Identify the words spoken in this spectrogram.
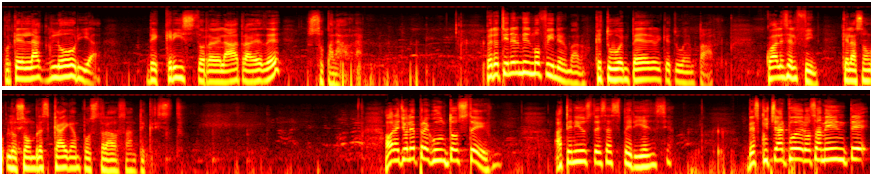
Porque la gloria de Cristo revelada a través de su palabra. Pero tiene el mismo fin, hermano, que tuvo en Pedro y que tuvo en Pablo. ¿Cuál es el fin? Que los hombres caigan postrados ante Cristo. Ahora yo le pregunto a usted, ¿ha tenido usted esa experiencia de escuchar poderosamente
